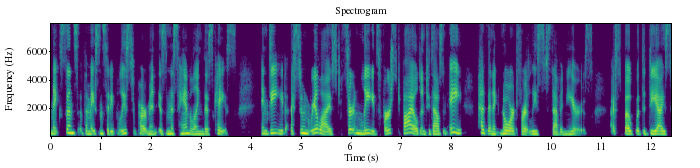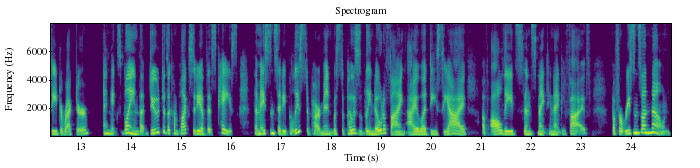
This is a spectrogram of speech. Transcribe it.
makes sense if the Mason City Police Department is mishandling this case. Indeed, I soon realized certain leads first filed in 2008 had been ignored for at least seven years. I spoke with the DIC director, and explained that due to the complexity of this case, the Mason City Police Department was supposedly notifying Iowa DCI of all leads since 1995. But for reasons unknown,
